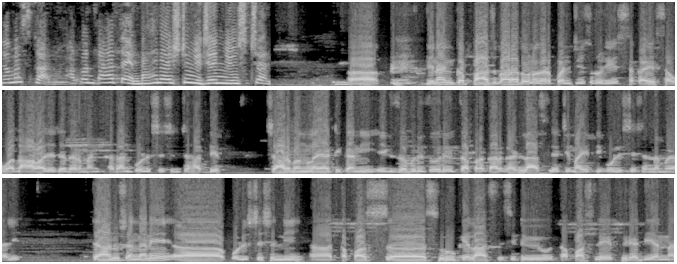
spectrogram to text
नमस्कार आपण पाहत आहे महाराष्ट्र विजय न्यूज चॅनल. दिनांक पाच बारा दोन हजार पंचवीस रोजी सकाळी सव्वा दहा वाजेच्या दरम्यान खदान पोलीस स्टेशनच्या हद्दीत चार बंगला या ठिकाणी एक जबरी चोरीचा प्रकार घडला असल्याची माहिती पोलीस स्टेशनला मिळाली. त्या अनुषंगाने पोलीस स्टेशननी तपास सुरू केला. सीसीटीव्ही तपासले. फिर्यादी यांना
